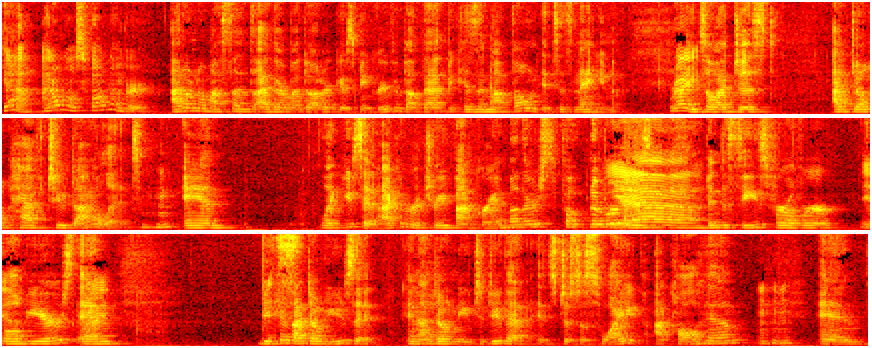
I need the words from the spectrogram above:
Yeah, I don't know his phone number. I don't know my son's either. My daughter gives me grief about that because in my phone it's his name. Right. And so I just, I don't have to dial it. Mhm. And like you said, I can retrieve my grandmother's phone number yeah. who's been deceased for over Yeah. 12 years. And Right. because It's- I don't use it and I don't need to do that, it's just a swipe. I call him. hmm And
